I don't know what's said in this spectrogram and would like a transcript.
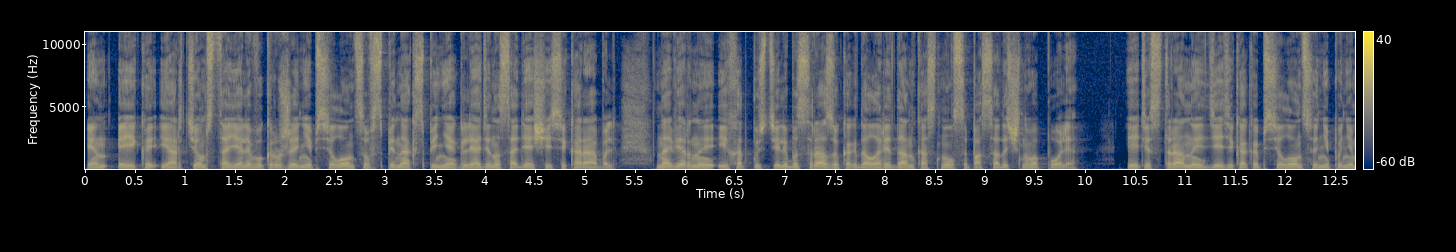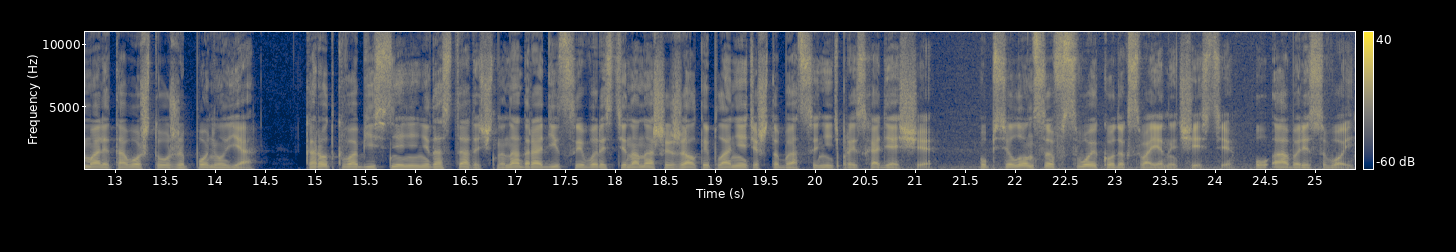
Эн Эйка и Артем стояли в окружении псилонцев спина к спине, глядя на садящийся корабль. Наверное, их отпустили бы сразу, когда Лоридан коснулся посадочного поля. Эти странные дети, как и псилонцы, не понимали того, что уже понял я. Короткого объяснения недостаточно. Надо родиться и вырасти на нашей жалкой планете, чтобы оценить происходящее. У псилонцев свой кодекс военной чести, у Абори свой.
